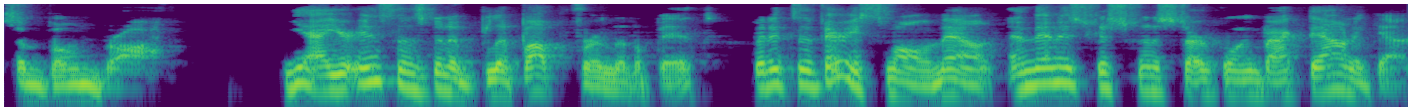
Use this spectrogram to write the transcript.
some bone broth, yeah, your insulin's going to blip up for a little bit, but it's a very small amount. And then it's just going to start going back down again.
